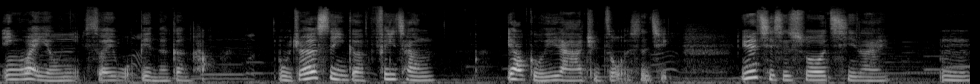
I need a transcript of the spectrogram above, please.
因为有你，所以我变得更好。我觉得是一个非常要鼓励大家去做的事情，因为其实说起来，嗯，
